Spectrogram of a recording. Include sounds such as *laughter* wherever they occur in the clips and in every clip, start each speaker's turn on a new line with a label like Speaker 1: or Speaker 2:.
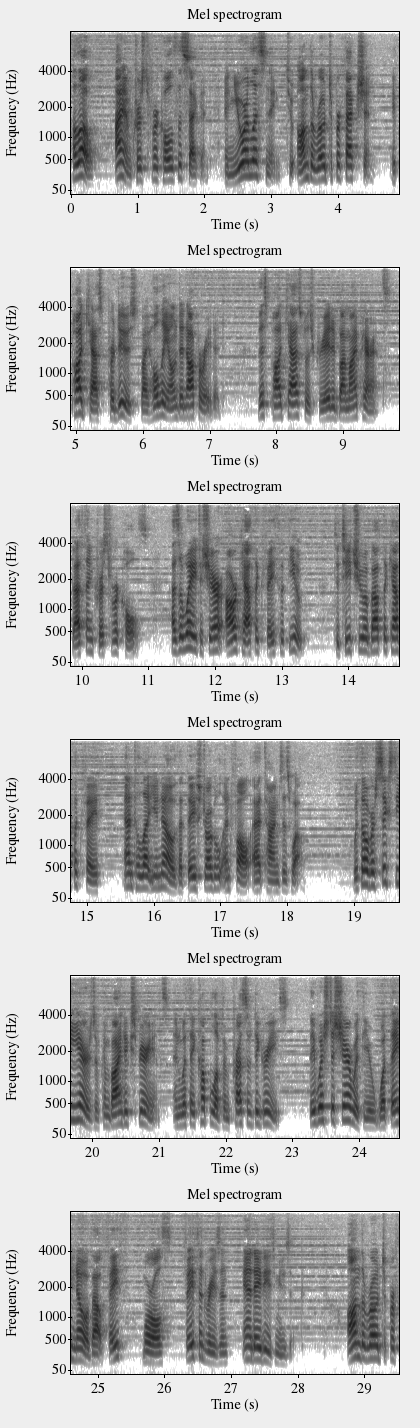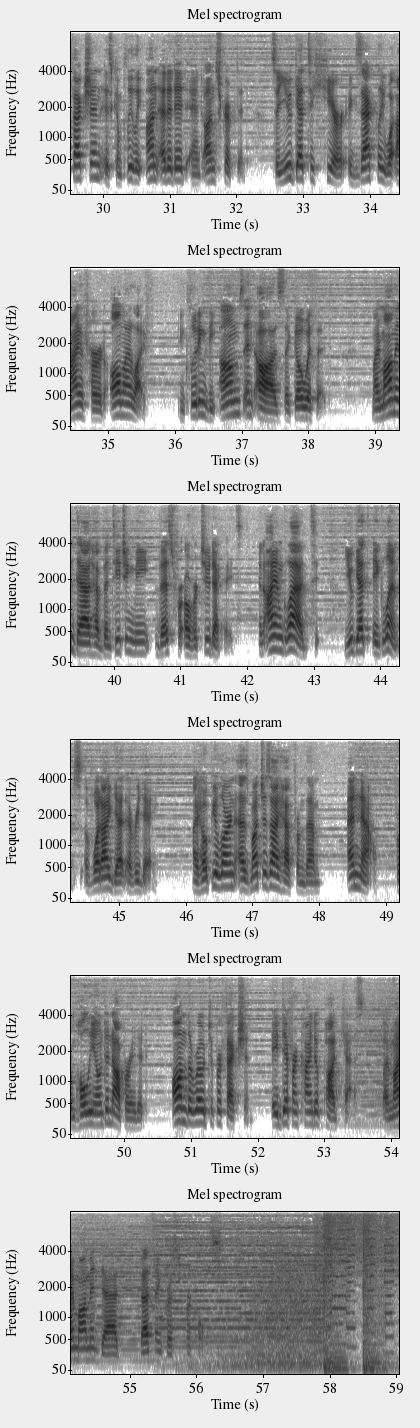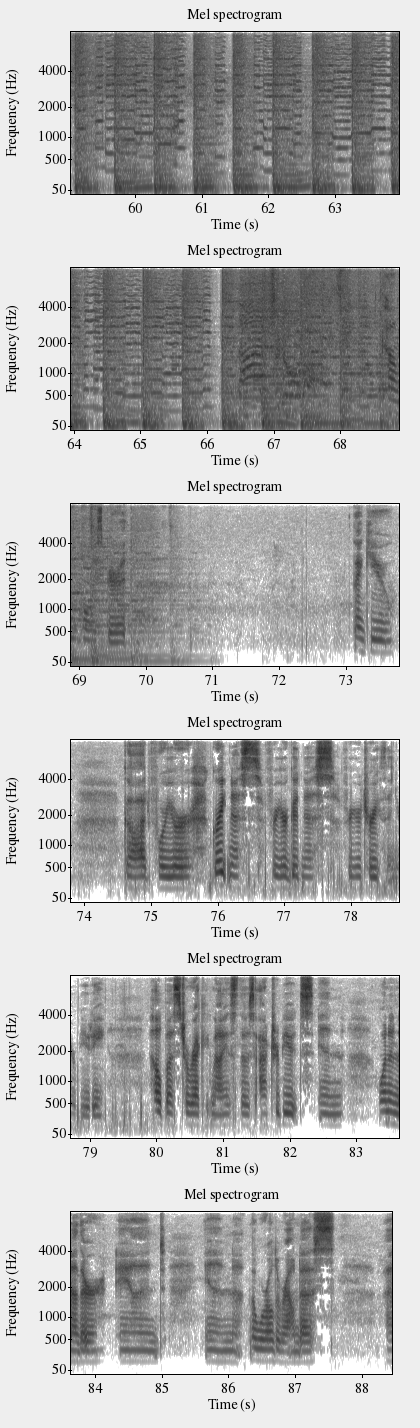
Speaker 1: Hello, I am Christopher Coles II, and you are listening to On the Road to Perfection, a podcast produced by Wholly Owned and Operated. This podcast was created by my parents, Beth and Christopher Coles, as a way to share our Catholic faith with you, to teach you about the Catholic faith, and to let you know that they struggle and fall at times as well. With over 60 years of combined experience and with a couple of impressive degrees, they wish to share with you what they know about faith, morals, faith and reason, and 80s music. On the Road to Perfection is completely unedited and unscripted, so you get to hear exactly what I have heard all my life, including the ums and ahs that go with it. My mom and dad have been teaching me this for over two decades, and I am glad to, you get a glimpse of what I get every day. I hope you learn as much as I have from them. And now, from Wholly Owned and Operated, On the Road to Perfection, a different kind of podcast by my mom and dad, Beth and Christopher Coles.
Speaker 2: Spirit. Thank you, God, for your greatness, for your goodness, for your truth and your beauty. Help us to recognize those attributes in one another and in the world around us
